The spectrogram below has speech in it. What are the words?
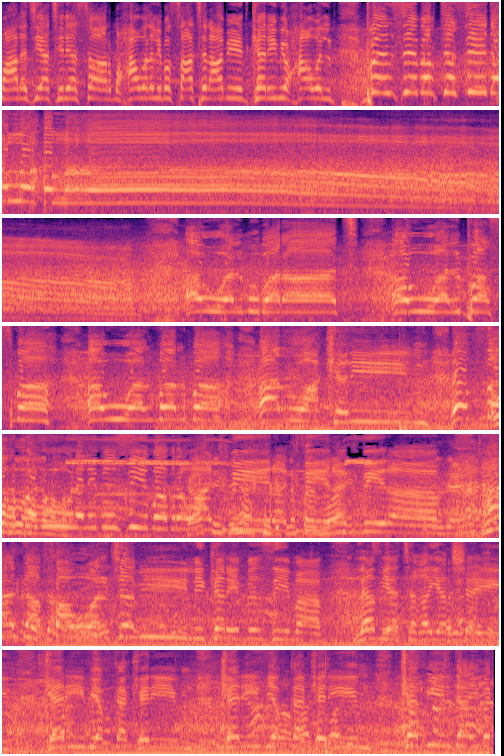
على جهة اليسار محاولة لمصعد العبيد كريم يحاول بنزيما بتسديد الله الله! أول مباراة أول بصمة أول ضربة أروع كريم الضربة الأولى لبنزيما بروعة كبيرة كبيرة كبيرة. هدف أول جميل لكريم بنزيما. لم يتغير شيء. كريم يبقى كريم. كريم يبقى كريم. كبير دائما.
